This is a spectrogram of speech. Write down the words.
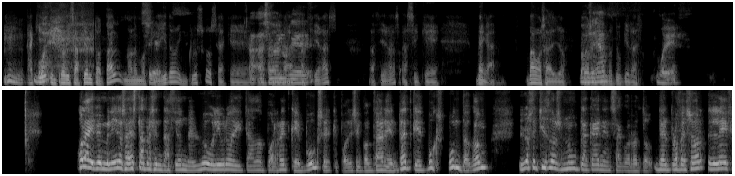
aquí improvisación total, no lo hemos leído incluso, o sea que a, ciegas, a ciegas, así que venga, vamos a ello. Vamos allá. Cuando tú quieras. Muy bien. Hola y bienvenidos a esta presentación del nuevo libro editado por Redgate Books, el que podéis encontrar en redgatebooks.com. Los hechizos nunca caen en saco roto, del profesor Leif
